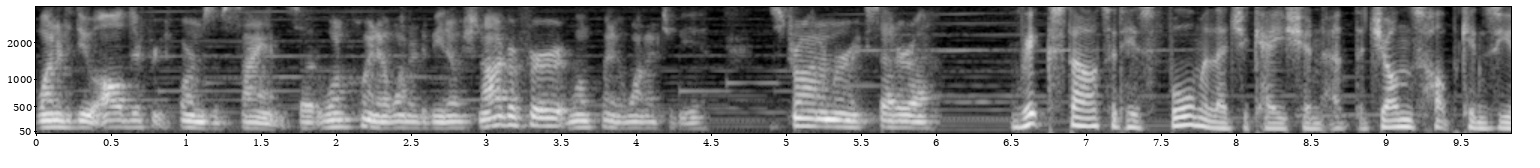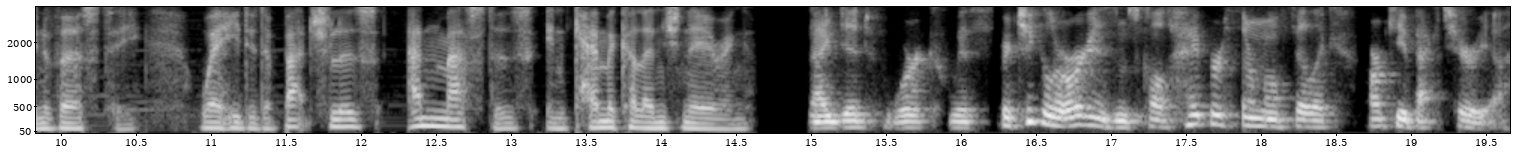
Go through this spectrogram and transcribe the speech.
wanted to do all different forms of science. So at one point, I wanted to be an oceanographer, at one point, I wanted to be an astronomer, etc. Rick started his formal education at the Johns Hopkins University, where he did a bachelor's and master's in chemical engineering. I did work with particular organisms called hyperthermophilic archaeobacteria.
